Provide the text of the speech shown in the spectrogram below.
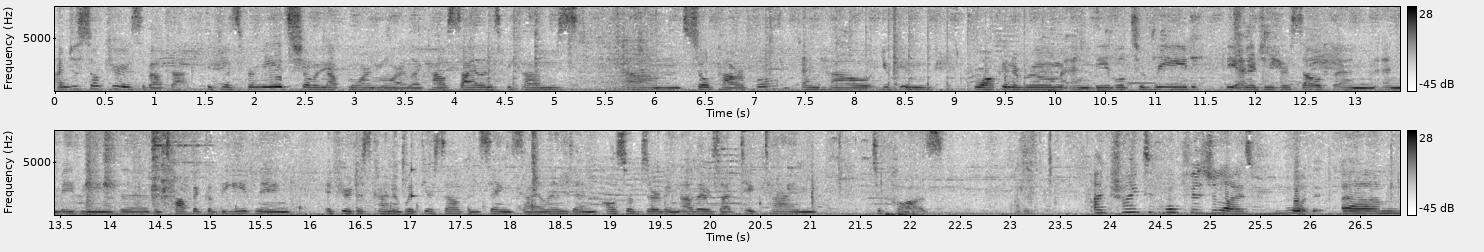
I'm just so curious about that because for me it's showing up more and more, like how silence becomes um, so powerful and how you can walk in a room and be able to read the energy of yourself and, and maybe the, the topic of the evening if you're just kind of with yourself and staying silent and also observing others that take time to pause. I'm trying to visualize what um,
